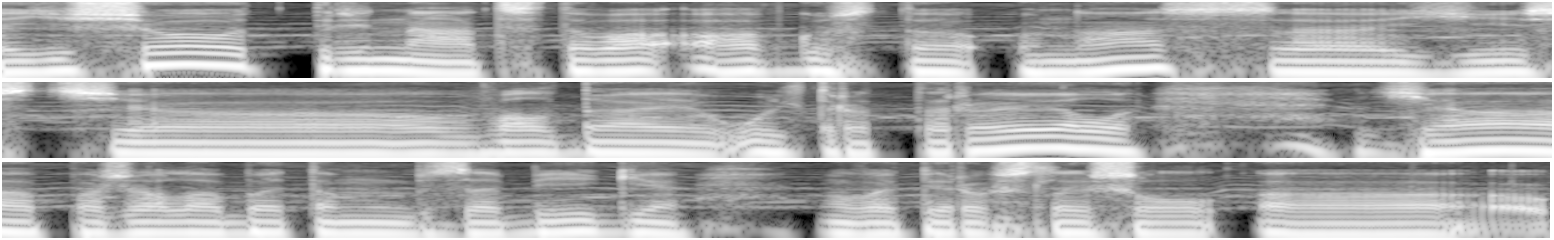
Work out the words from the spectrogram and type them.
Еще 13 августа у нас а, есть а, Валдай Ultra Trail. Я, пожалуй, об этом забеге, ну, во-первых, слышал а,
